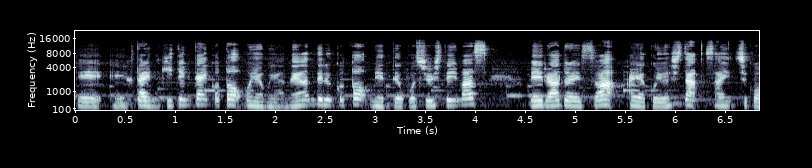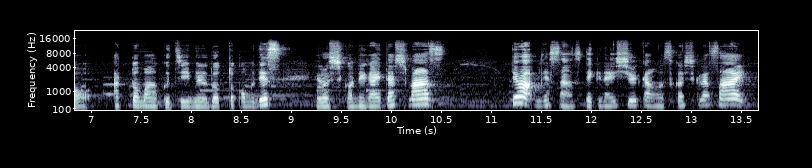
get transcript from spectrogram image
でえー、2人に聞いてみたいこと、もやもや悩んでること、メールで募集しています。メールアドレスは、あやこよした315アットマーク gmail.com です。よろしくお願いいたします。では皆さん素敵な1週間をお過ごしください。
